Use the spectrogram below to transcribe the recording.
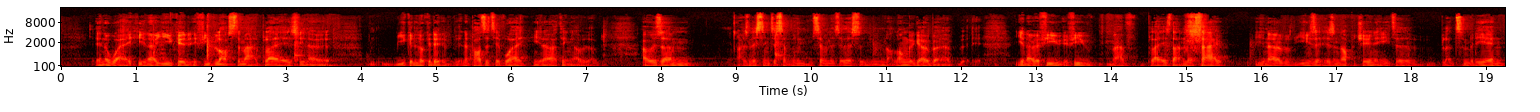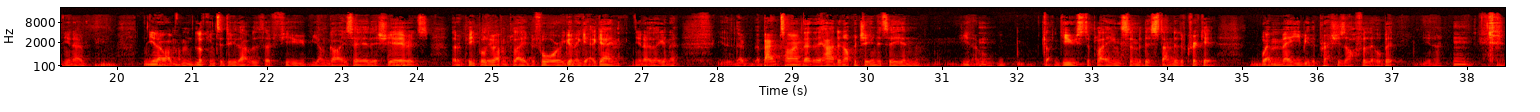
in a way. You know, you could if you've lost amount of players, you know, you could look at it in a positive way. You know, I think I was, I was, um, I was listening to something similar to this not long ago, but uh, you know, if you if you have players that miss out, you know, use it as an opportunity to blood somebody in. You know, you know, I'm, I'm looking to do that with a few young guys here this year. It's there are people who haven't played before who are going to get a game. You know, they're going to. They're about time that they had an opportunity and you know got used to playing some of this standard of cricket where maybe the pressure's off a little bit. You know.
